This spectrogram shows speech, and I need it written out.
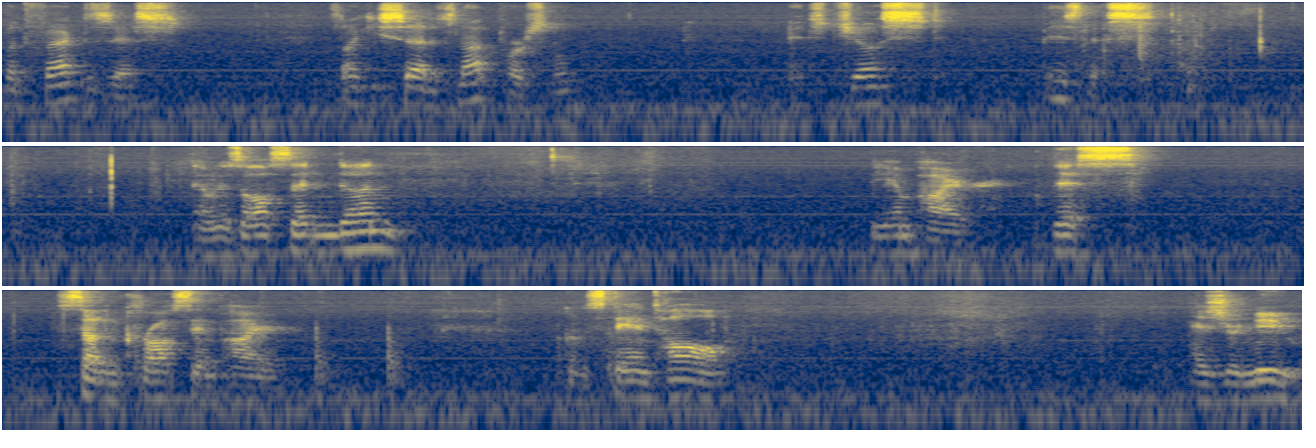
But the fact is this it's like you said, it's not personal, it's just business. And when it's all said and done, the Empire, this Southern Cross Empire, are going to stand tall as your new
